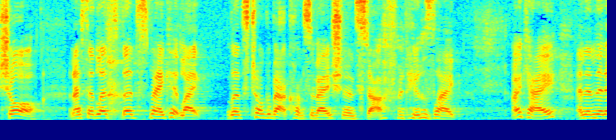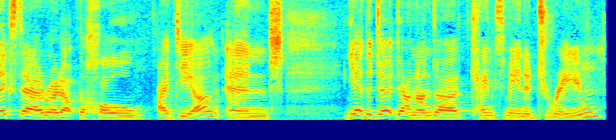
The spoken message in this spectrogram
sure. And I said, let's, let's make it like, let's talk about conservation and stuff. And he was like, okay. And then the next day I wrote up the whole idea and yeah, the Dirt Down Under came to me in a dream.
